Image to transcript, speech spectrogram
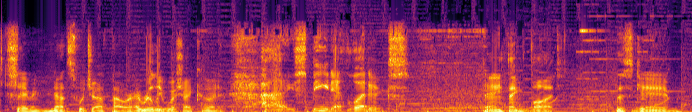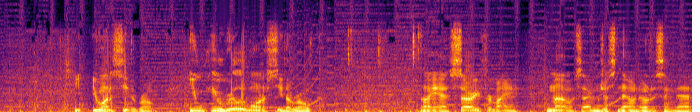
Saving, not switch off power. I really wish I could. High speed athletics. Anything but. This game. You want to see the rope. You, you really want to see the rope. Oh yeah, sorry for my mouse. I'm just now noticing that.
